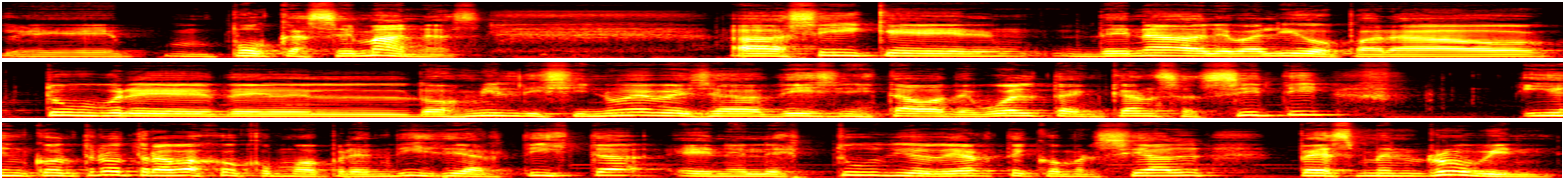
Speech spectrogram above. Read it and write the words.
eh, pocas semanas. Así que de nada le valió. Para octubre del 2019 ya Disney estaba de vuelta en Kansas City y encontró trabajo como aprendiz de artista en el estudio de arte comercial Pesman Rubin,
